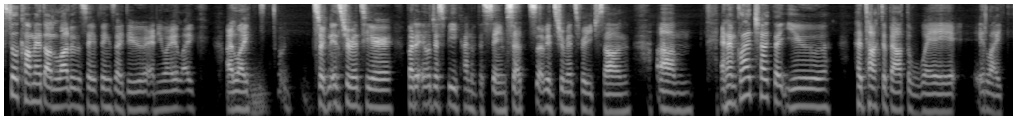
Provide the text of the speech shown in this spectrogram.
still comment on a lot of the same things I do anyway. Like I like certain instruments here, but it'll just be kind of the same sets of instruments for each song. Um, and I'm glad Chuck that you had talked about the way it like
